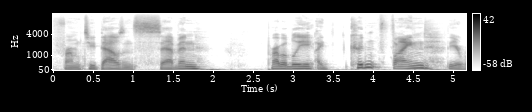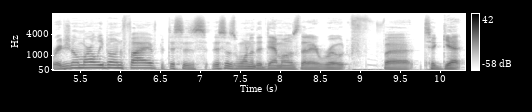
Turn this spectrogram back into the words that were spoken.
from 2007 probably. I couldn't find the original Marleybone 5, but this is this is one of the demos that I wrote uh, to get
